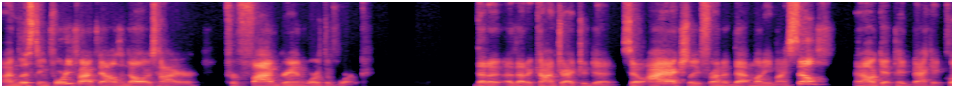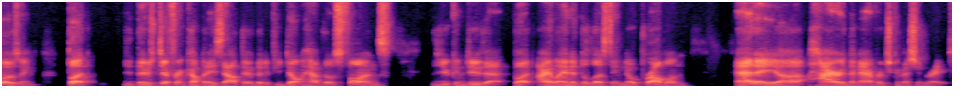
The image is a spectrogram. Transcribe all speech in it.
I'm listing forty-five thousand dollars higher for five grand worth of work that a, that a contractor did. So I actually fronted that money myself and I'll get paid back at closing. But there's different companies out there that if you don't have those funds, you can do that. But I landed the listing no problem at a uh, higher than average commission rate.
